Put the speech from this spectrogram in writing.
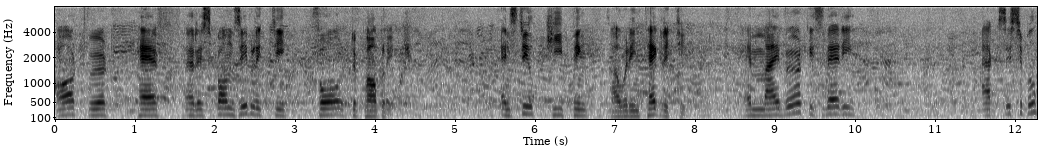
artwork, have a responsibility for the public and still keeping our integrity. And my work is very accessible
